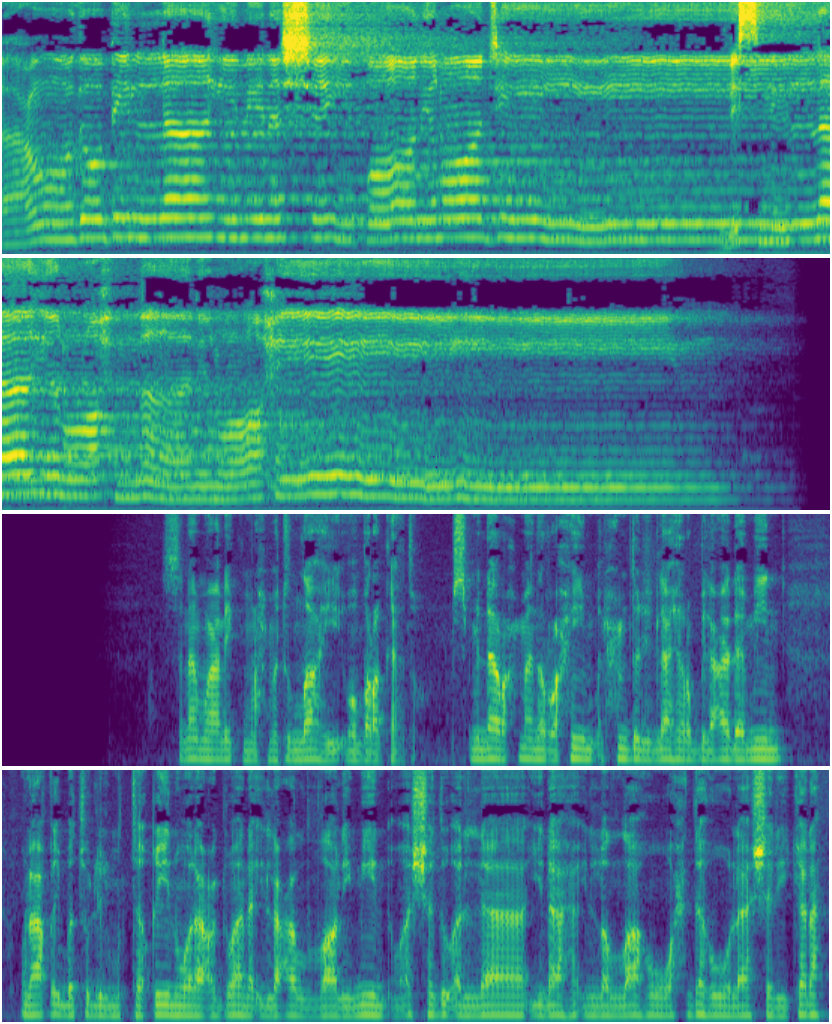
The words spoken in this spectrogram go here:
أعوذ بالله من الشيطان الرجيم. بسم الله الرحمن الرحيم. السلام عليكم ورحمة الله وبركاته. بسم الله الرحمن الرحيم. الحمد لله رب العالمين والعاقبة للمتقين ولا عدوان إلا على الظالمين وأشهد أن لا إله إلا الله وحده لا شريك له.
